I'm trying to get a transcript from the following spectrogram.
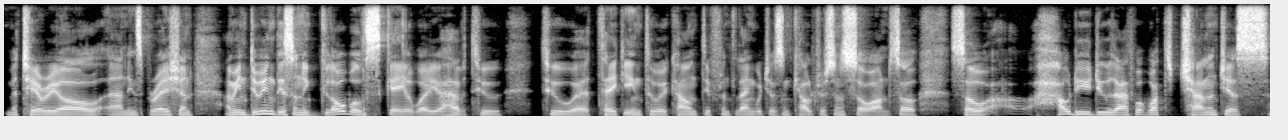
material and inspiration. I mean, doing this on a global scale where you have to to uh, take into account different languages and cultures and so on. So, so uh, how do you do that? What what challenges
